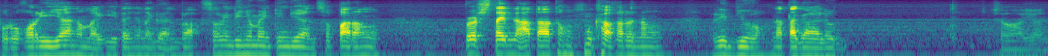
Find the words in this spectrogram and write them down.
puro Korean na makikita niyo nag-unbox. So, hindi niyo maintindihan. So, parang first time na ata itong magkakaroon ng review na Tagalog. So, yun.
